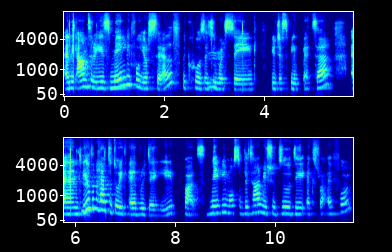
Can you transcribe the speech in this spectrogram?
And the answer is mainly for yourself, because as you were saying, you just feel better, and you don't have to do it every day, but maybe most of the time you should do the extra effort.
